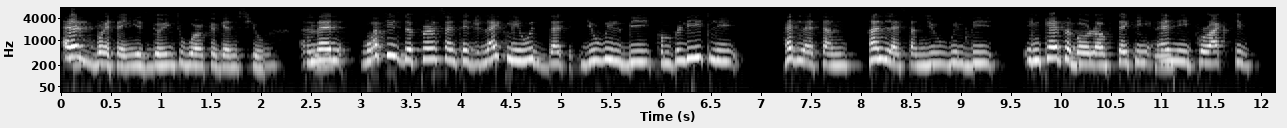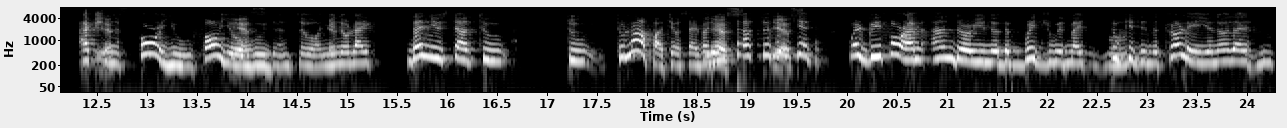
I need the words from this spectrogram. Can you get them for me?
everything is going to work against you? Mhm. And Mhm. then what is the percentage likelihood that you will be completely headless and handless and you will be incapable of taking Mhm. any proactive actions Yes. for you, for your Yes. good and so on? You know, like then you start to to to laugh at yourself and you start to think, Yes. "Yet, well, before I'm under, you know, the bridge with my two Mhm. kids in the trolley, you know, that Mhm.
